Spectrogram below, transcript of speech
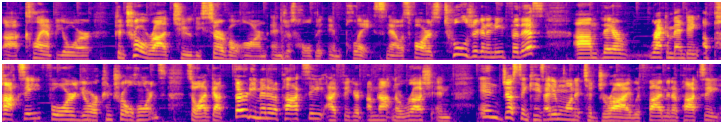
uh, clamp your control rod to the servo arm and just hold it in place. Now, as far as tools you're gonna need for this, um, they are recommending epoxy for your control horns. So I've got 30 minute epoxy. I figured I'm not in a rush and, and just in case I didn't want it to dry with five minute epoxy,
